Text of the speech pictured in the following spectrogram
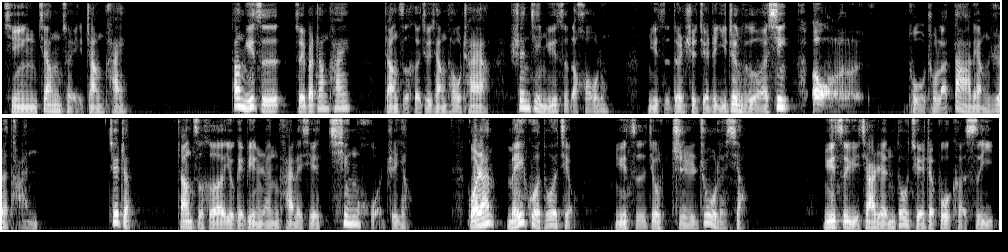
请将嘴张开。”当女子嘴巴张开，张子和就将头钗啊。伸进女子的喉咙，女子顿时觉着一阵恶心，哦，吐出了大量热痰。接着，张子和又给病人开了些清火之药。果然，没过多久，女子就止住了笑。女子与家人都觉着不可思议。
